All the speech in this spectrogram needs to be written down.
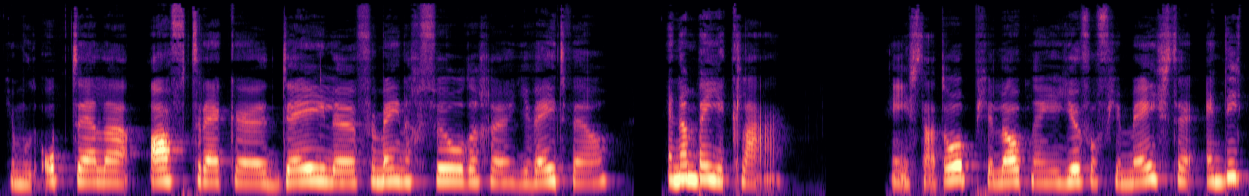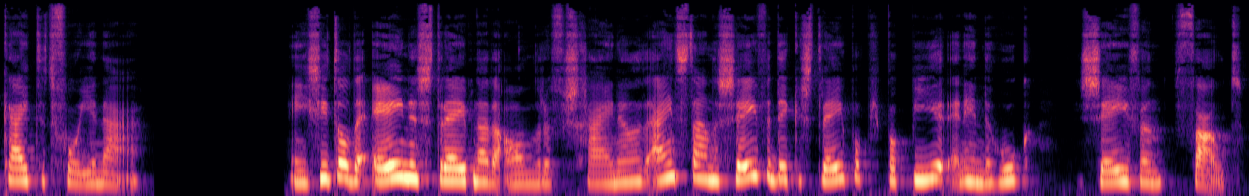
Je moet optellen, aftrekken, delen, vermenigvuldigen, je weet wel. En dan ben je klaar. En je staat op, je loopt naar je juf of je meester en die kijkt het voor je na. En je ziet al de ene streep naar de andere verschijnen. Aan het eind staan er zeven dikke strepen op je papier en in de hoek zeven fout.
